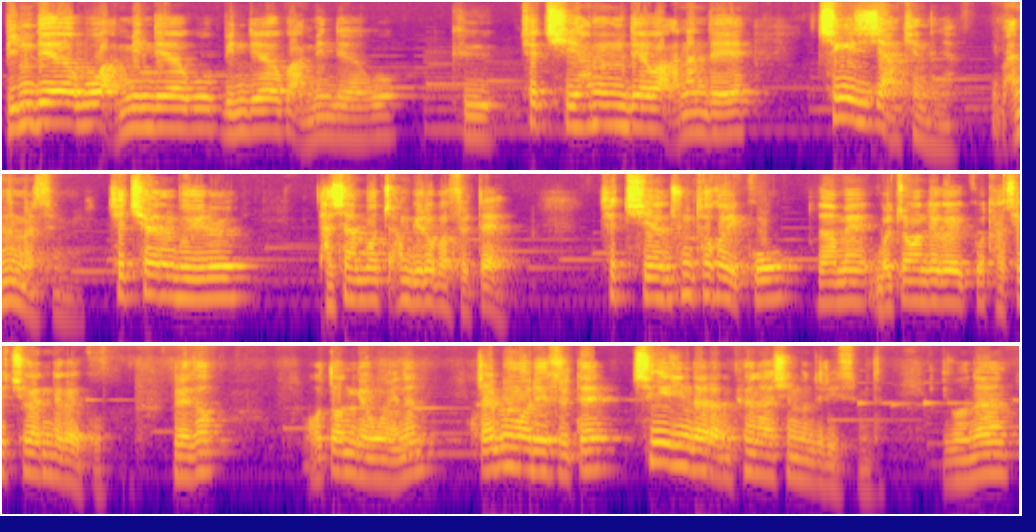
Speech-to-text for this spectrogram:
민대하고 안 민대하고 민대하고 안 민대하고 그 채취한 데와 안한 데에 층해지지 않겠느냐? 맞는 말씀입니다. 채취하는 부위를 다시 한번 쫙 밀어봤을 때 채취한 흉터가 있고 그 다음에 멀쩡한 데가 있고 다 채취한 데가 있고. 그래서 어떤 경우에는 짧은 머리 했을 때 층해진다라는 표현을 하시는 분들이 있습니다. 이거는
